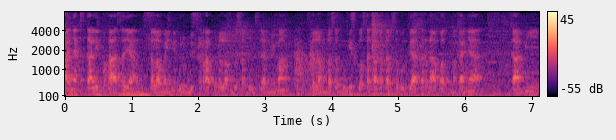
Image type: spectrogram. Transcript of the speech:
Banyak sekali bahasa yang selama ini belum diserap ke dalam bahasa Bugis. Dan memang dalam bahasa Bugis kosakata tersebut tidak terdapat. Makanya kami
